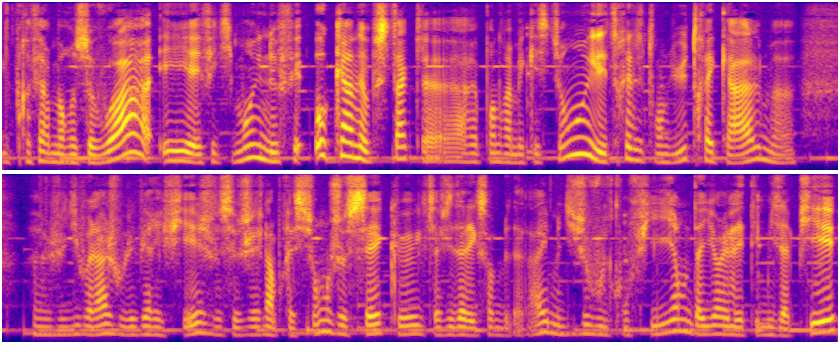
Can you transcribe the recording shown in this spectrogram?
ils préfèrent me recevoir. Et effectivement, il ne fait aucun obstacle à répondre à mes questions. Il est très détendu, très calme. Euh, je lui dis voilà, je voulais vérifier, j'ai l'impression, je sais qu'il s'agit d'Alexandre Bedala. Il me dit je vous le confirme. D'ailleurs, il a été mis à pied.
